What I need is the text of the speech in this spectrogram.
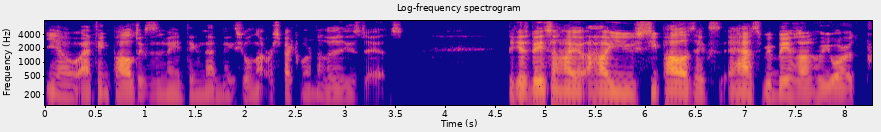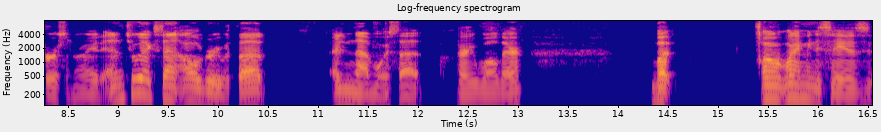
you know, I think politics is the main thing that makes people not respect one another these days. Because based on how you, how you see politics, it has to be based on who you are as a person, right? And to an extent, I'll agree with that. I did not voice that very well there. But oh, what I mean to say is,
